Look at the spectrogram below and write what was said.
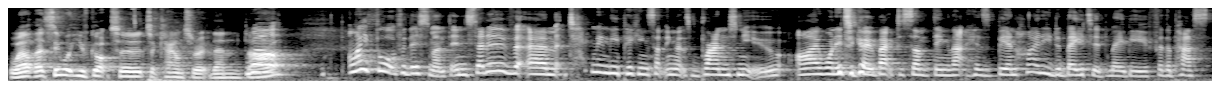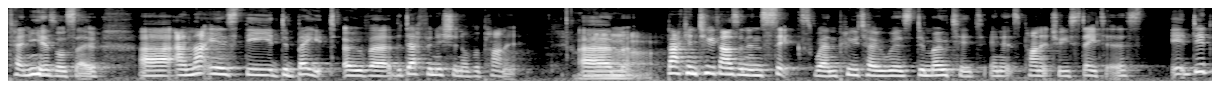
Well, let's see what you've got to, to counter it then, Dara. Well, I thought for this month, instead of um, technically picking something that's brand new, I wanted to go back to something that has been highly debated maybe for the past 10 years or so. Uh, and that is the debate over the definition of a planet. Um, Ah. Back in 2006, when Pluto was demoted in its planetary status, it did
